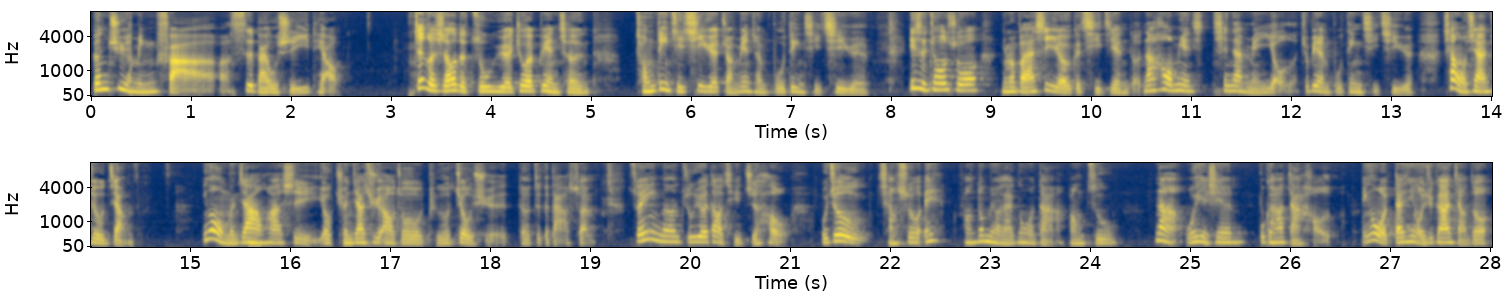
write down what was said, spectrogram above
根据民法四百五十一条，这个时候的租约就会变成。从定期契约转变成不定期契约，意思就是说，你们本来是有一个期间的，那后面现在没有了，就变成不定期契约。像我现在就这样子，因为我们家的话是有全家去澳洲，比如说就学的这个打算，所以呢，租约到期之后，我就想说，哎，房东没有来跟我打房租，那我也先不跟他打好了，因为我担心我去跟他讲之后，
